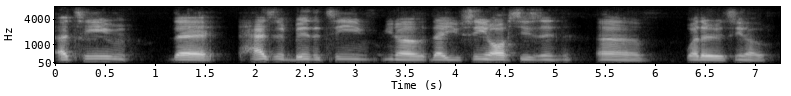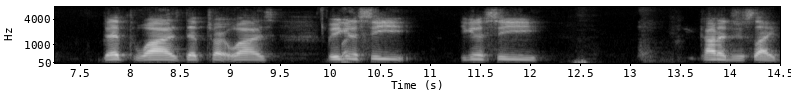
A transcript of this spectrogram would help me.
a team that hasn't been the team you know that you've seen all season. Um, whether it's you know depth wise, depth chart wise, but you're Right. gonna see you're gonna see kind of just like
